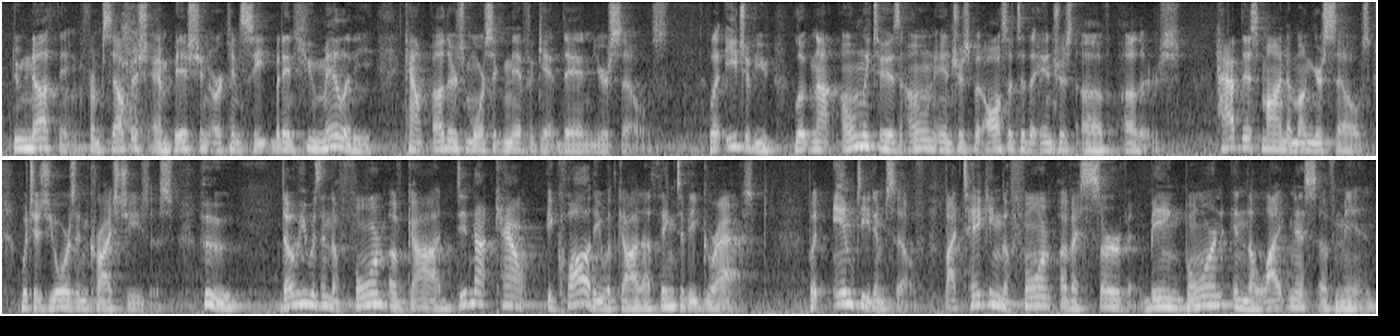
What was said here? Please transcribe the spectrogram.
Do nothing from selfish ambition or conceit, but in humility count others more significant than yourselves. Let each of you look not only to his own interest, but also to the interest of others. Have this mind among yourselves, which is yours in Christ Jesus, who, though he was in the form of God, did not count equality with God a thing to be grasped, but emptied himself by taking the form of a servant, being born in the likeness of men.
